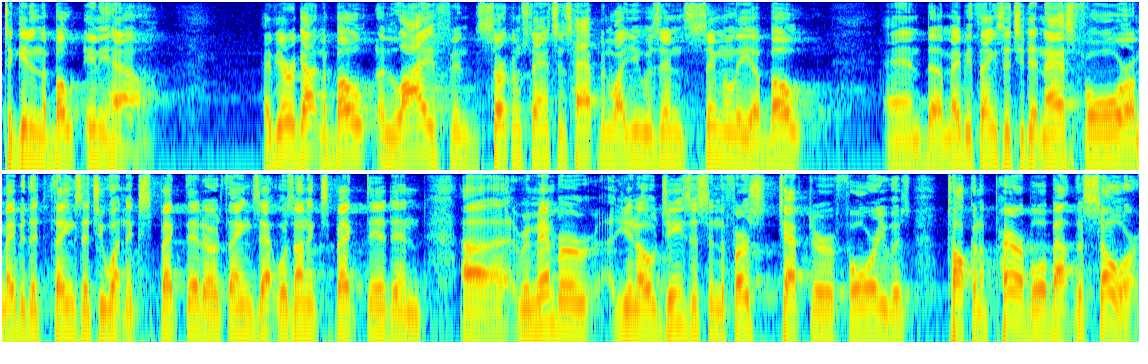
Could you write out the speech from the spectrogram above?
to get in the boat anyhow? Have you ever gotten a boat and life and circumstances happen while you was in seemingly a boat? And uh, maybe things that you didn't ask for, or maybe the things that you wasn't expected, or things that was unexpected. And uh, remember, you know, Jesus in the first chapter four, he was talking a parable about the sower.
